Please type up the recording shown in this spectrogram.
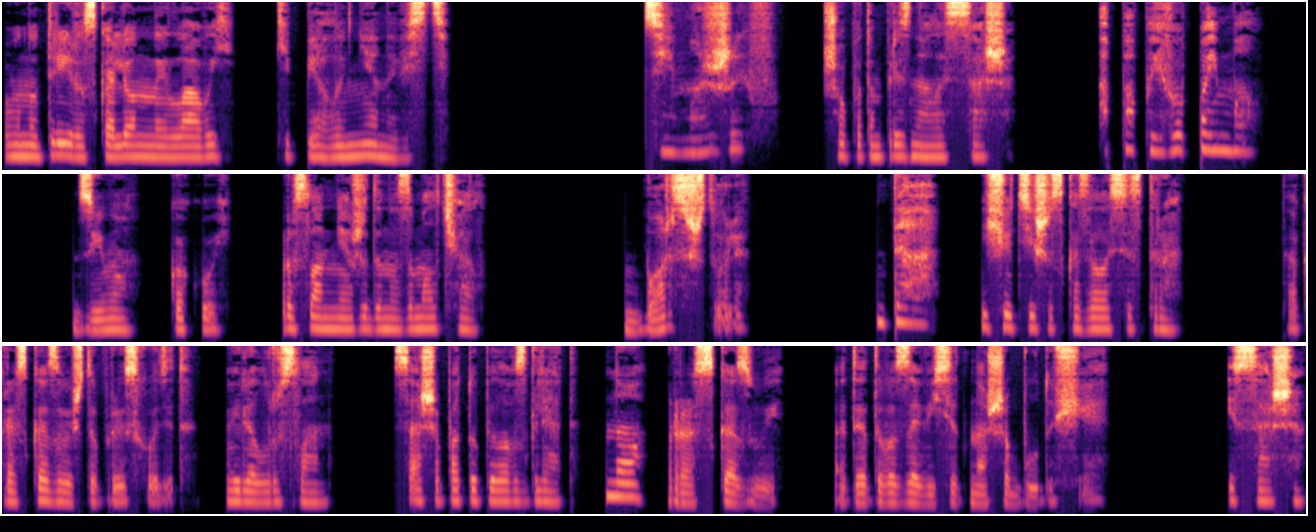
Внутри раскаленной лавой кипела ненависть. «Дима жив», — шепотом призналась Саша. «А папа его поймал». «Дима? Какой?» Руслан неожиданно замолчал. «Барс, что ли?» «Да», — еще тише сказала сестра. «Так рассказывай, что происходит», — велел Руслан. Саша потупила взгляд. «Но...» «Рассказывай. От этого зависит наше будущее». И Саша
